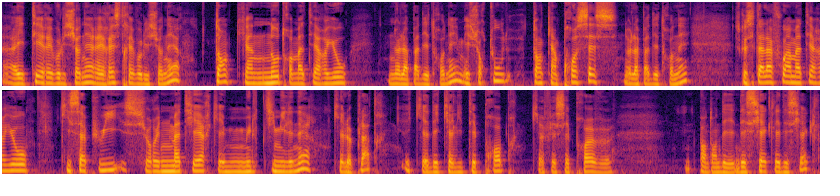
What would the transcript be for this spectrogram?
a été révolutionnaire et reste révolutionnaire tant qu'un autre matériau ne l'a pas détrôné, mais surtout tant qu'un process ne l'a pas détrôné, parce que c'est à la fois un matériau qui s'appuie sur une matière qui est multimillénaire, qui est le plâtre, et qui a des qualités propres qui a fait ses preuves pendant des, siècles et des siècles,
